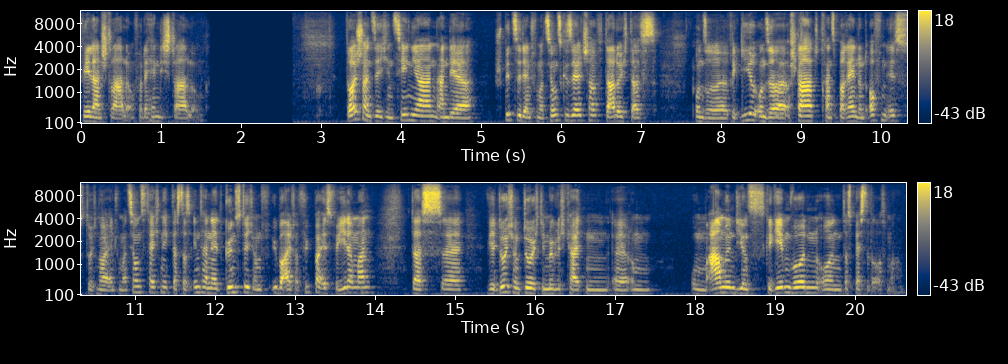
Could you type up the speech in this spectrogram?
WLAN-Strahlung, vor der Handystrahlung. Deutschland sehe ich in zehn Jahren an der Spitze der Informationsgesellschaft, dadurch, dass unsere Regier unser Staat transparent und offen ist durch neue Informationstechnik, dass das Internet günstig und überall verfügbar ist für jedermann, dass äh, wir durch und durch die Möglichkeiten äh, um, umarmen, die uns gegeben wurden und das Beste daraus machen.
